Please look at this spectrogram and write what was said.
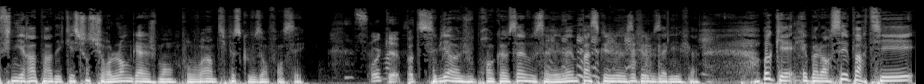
finira par des questions sur l'engagement pour voir un petit peu ce que vous en pensez. Ok, pas de C'est bien, je vous prends comme ça, vous savez même pas ce que, ce que vous allez faire. Ok, et ben alors c'est parti.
